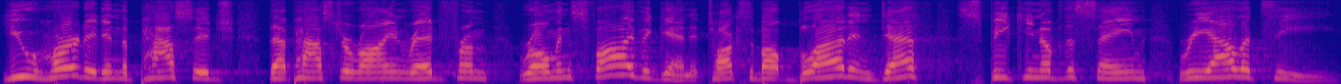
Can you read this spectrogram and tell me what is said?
You heard it in the passage that Pastor Ryan read from Romans 5 again. It talks about blood and death speaking of the same reality.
